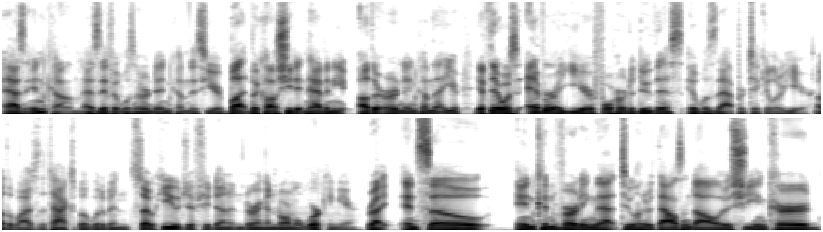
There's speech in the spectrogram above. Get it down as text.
as income, as if it mm-hmm. was earned income this year. But because she didn't have any other earned income that year, if there was ever a year for her to do this, it was that particular year. Otherwise, the tax bill would have been so huge if she'd done it during a normal working year. Right. And so in converting that $200,000, she incurred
